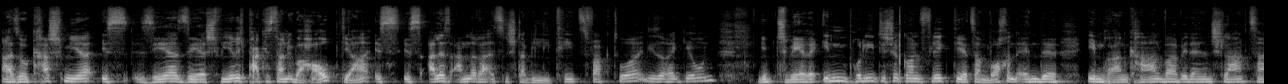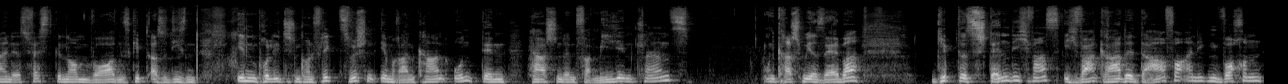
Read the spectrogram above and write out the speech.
Also Kaschmir ist sehr, sehr schwierig. Pakistan überhaupt, ja, ist, ist alles andere als ein Stabilitätsfaktor in dieser Region. Gibt schwere innenpolitische Konflikte. Jetzt am Wochenende Imran Khan war wieder in den Schlagzeilen, der ist festgenommen worden. Es gibt also diesen innenpolitischen Konflikt zwischen Imran Khan und den herrschenden Familienclans. Und Kaschmir selber gibt es ständig was. Ich war gerade da vor einigen Wochen.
